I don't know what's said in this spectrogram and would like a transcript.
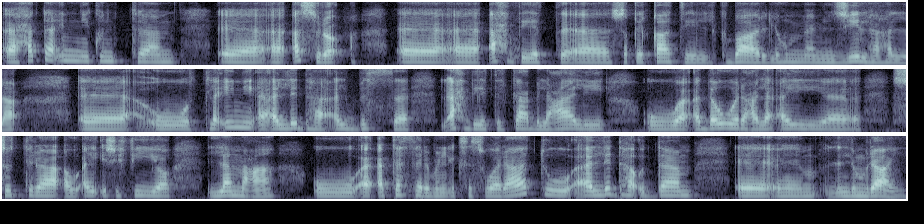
آه، حتى إني كنت آه، آه، أسرق أحذية شقيقاتي الكبار اللي هم من جيلها هلأ. وتلاقيني أقلدها ألبس الأحذية الكعب العالي وأدور على أي سترة أو أي إشي فيه لمعة وأكثر من الإكسسوارات وأقلدها قدام المراي.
